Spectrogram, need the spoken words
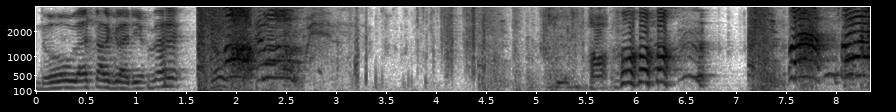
No, that's not a good idea. Let it. Oh! Ah! Ah!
